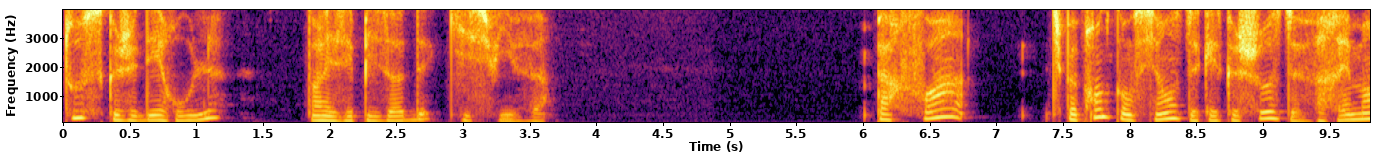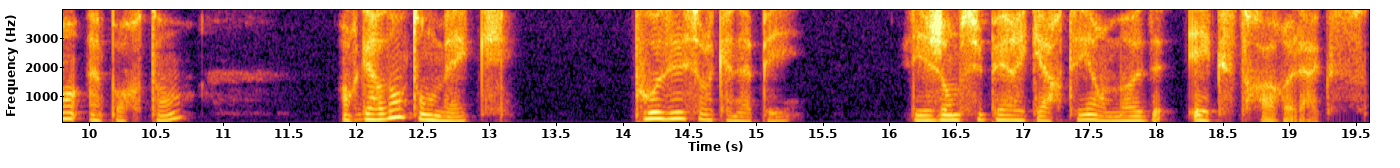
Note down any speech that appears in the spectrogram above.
tout ce que je déroule dans les épisodes qui suivent. Parfois, tu peux prendre conscience de quelque chose de vraiment important en regardant ton mec posé sur le canapé, les jambes super écartées en mode extra relax.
